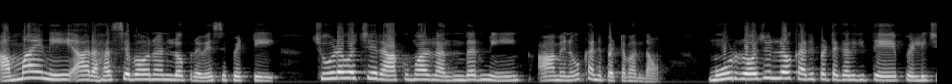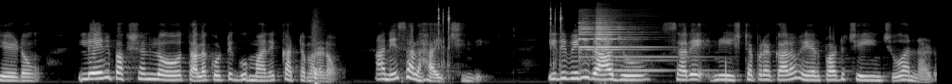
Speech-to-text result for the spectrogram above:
అమ్మాయిని ఆ రహస్య భవనంలో ప్రవేశపెట్టి చూడవచ్చే రాకుమారులందరినీ ఆమెను కనిపెట్టమందాం. మూడు రోజుల్లో కనిపెట్టగలిగితే పెళ్ళి చేయడం లేని పక్షంలో తలకొట్టి గుమ్మానికి కట్టమనడం అని సలహా ఇచ్చింది. ఇది విని రాజు సరే నీ ఇష్ట ప్రకారం ఏర్పాటు చేయించు అన్నాడు.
